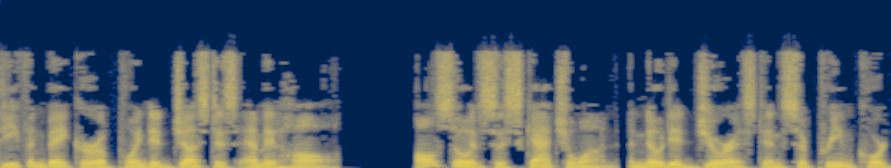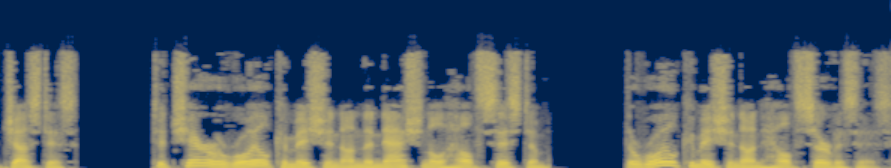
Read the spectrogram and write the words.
Diefenbaker appointed Justice Emmett Hall—also of Saskatchewan, a noted jurist and Supreme Court justice—to chair a Royal Commission on the National Health System—the Royal Commission on Health Services.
